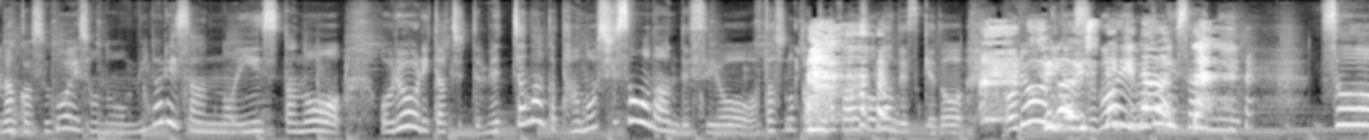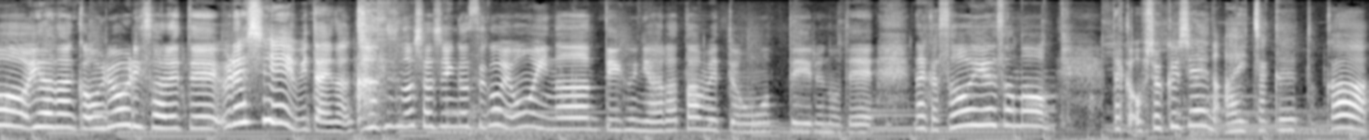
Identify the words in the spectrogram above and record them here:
なんかすごいそのみどりさんのインスタのお料理たちってめっちゃなんか楽しそうなんですよ。私の勝手な感想なんですけど。お料理がすごいみどりさんにそういやなんかお料理されて嬉しいみたいな感じの写真がすごい多いなっていうふうに改めて思っているのでなんかそういうそのなんかお食事への愛着とか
